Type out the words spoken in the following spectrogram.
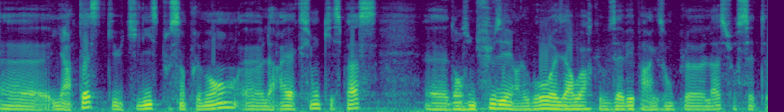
euh, il y a un test qui utilise tout simplement euh, la réaction qui se passe dans une fusée. Hein. le gros réservoir que vous avez par exemple là sur, cette,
